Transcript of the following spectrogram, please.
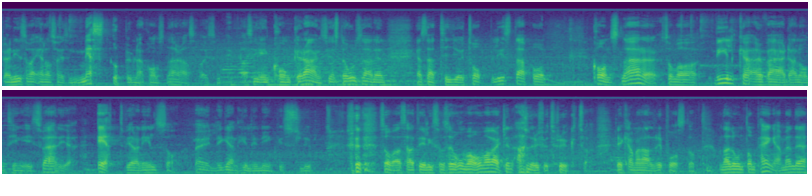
Göran Nilsson var en av Sveriges mest uppburna konstnärer. Alltså, liksom, alltså i en konkurrens. Gösta Olsson hade en, en sån här tio i topplista på konstnärer som var, vilka är värda någonting i Sverige? Ett, Vera Nilsson. Möjligen Hilding Lindqvist slut. så, va? så att det liksom, så hon, var, hon var verkligen aldrig förtryckt. Va? Det kan man aldrig påstå. Hon hade ont om pengar, men det,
